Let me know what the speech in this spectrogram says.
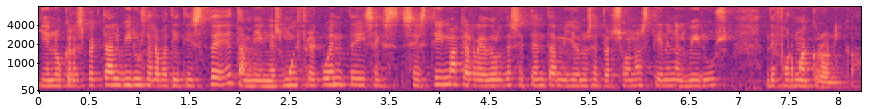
Y en lo que respecta al virus de la hepatitis C, también es muy frecuente y se, se estima que alrededor de 70 millones de personas tienen el virus de forma crónica.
